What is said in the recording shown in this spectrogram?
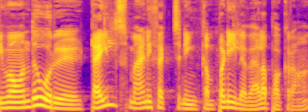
இவன் வந்து ஒரு டைல்ஸ் மேனுஃபேக்சரிங் கம்பெனியில் வேலை பார்க்குறான்.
